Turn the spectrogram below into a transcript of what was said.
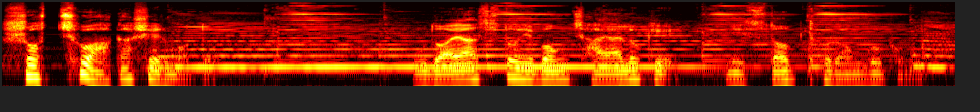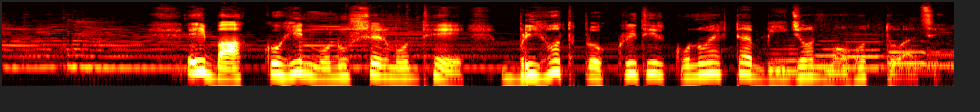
স্বচ্ছ আকাশের মতো। উদয়াস্ত এবং ছায়ালোকের নিস্তব্ধ রঙ্গভূমি। এই বাক্যহীন মনুষ্যের মধ্যে বৃহৎ প্রকৃতির কোনো একটা বিজন মহত্ব আছে।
